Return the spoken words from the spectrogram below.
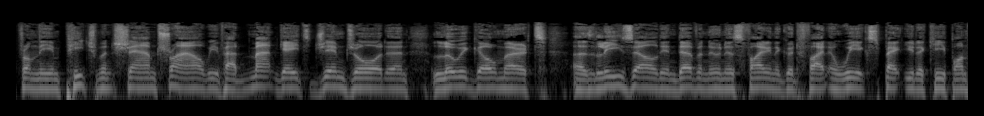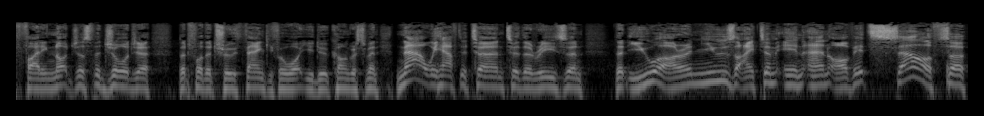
from the impeachment sham trial. We've had Matt Gaetz, Jim Jordan, Louis Gohmert, uh, Lee Zeldin, Devin Nunes fighting the good fight. And we expect you to keep on fighting, not just for Georgia, but for the truth. Thank you for what you do, Congressman. Now we have to turn to the reason that you are a news item in and of itself. So,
